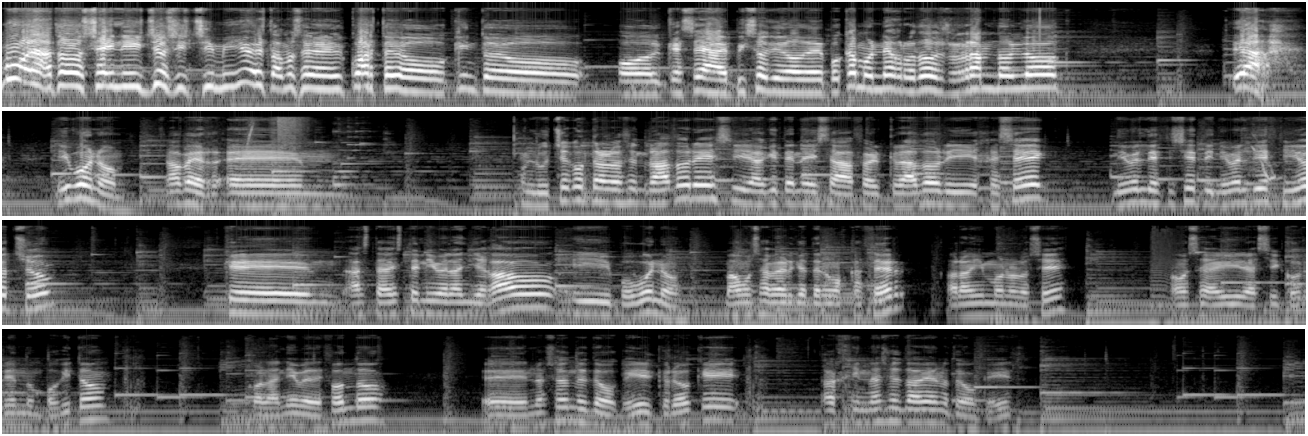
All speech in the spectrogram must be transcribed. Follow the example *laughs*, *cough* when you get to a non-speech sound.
Hola a todos, Shiny, yo soy Chimi y hoy estamos en el cuarto o quinto o, el que sea episodio de Pokémon Negro 2 Random Lock. Ya, y bueno, a ver, eh, luché contra los entrenadores y aquí tenéis a Fercreador y Gesek, nivel 17 y nivel 18 Que hasta este nivel han llegado y pues bueno, vamos a ver qué tenemos que hacer, ahora mismo no lo sé. Vamos a ir así corriendo un poquito, con la nieve de fondo eh, no sé dónde tengo que ir, creo que al gimnasio todavía no tengo que ir.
